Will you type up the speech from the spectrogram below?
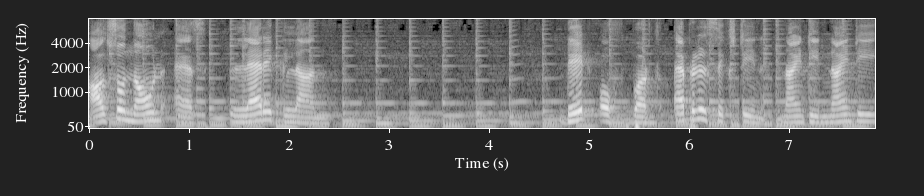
also known as Lyric Lan. Date of birth April 16, 1990.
